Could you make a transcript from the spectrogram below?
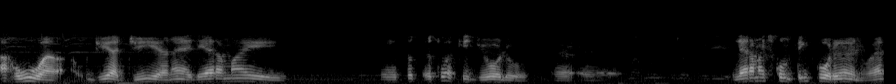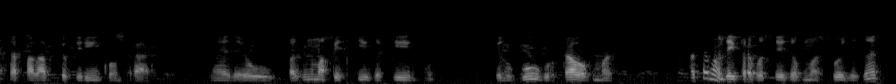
a rua, o dia a dia, né? Ele era mais eu tô, eu tô aqui de olho. É, é, ele era mais contemporâneo, essa é a palavra que eu queria encontrar. Né? Eu fazendo uma pesquisa aqui no, pelo Google, tal, algumas, até mandei para vocês algumas coisas antes.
